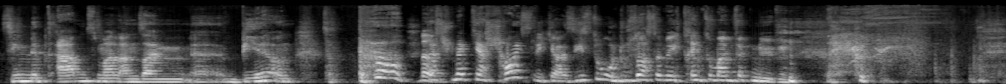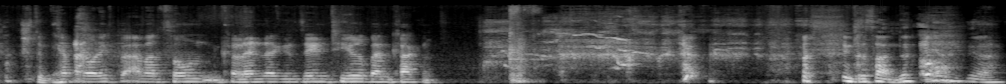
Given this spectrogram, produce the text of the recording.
Sie nimmt abends mal an seinem äh, Bier und sagt, "Pah, das schmeckt ja scheußlich, ja, siehst du? Und du sagst immer, ich trinke zu meinem Vergnügen. Stimmt. Ich habe neulich bei Amazon einen Kalender gesehen, Tiere beim Kacken. Interessant, ne? Ja.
